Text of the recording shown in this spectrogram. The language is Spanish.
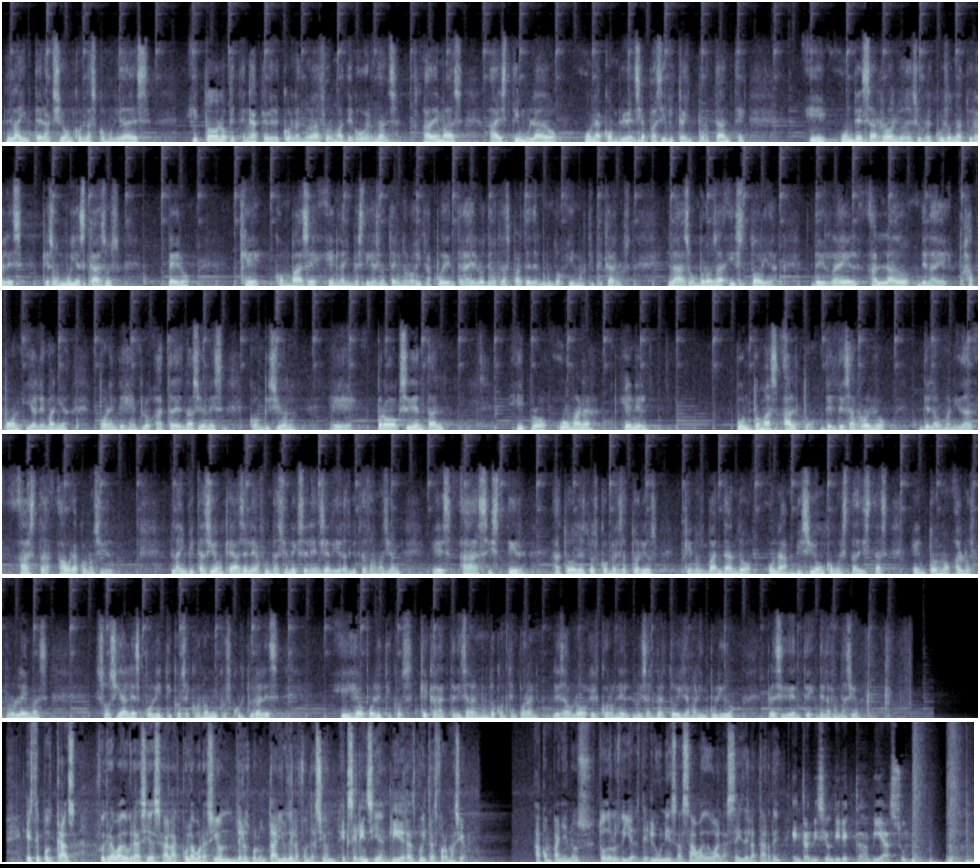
la interacción con las comunidades y todo lo que tenga que ver con las nuevas formas de gobernanza. Además, ha estimulado una convivencia pacífica importante y un desarrollo de sus recursos naturales que son muy escasos, pero que con base en la investigación tecnológica pueden traerlos de otras partes del mundo y multiplicarlos. La asombrosa historia de Israel al lado de la de Japón y Alemania ponen de ejemplo a tres naciones con visión eh, pro-occidental y pro-humana en el punto más alto del desarrollo de la humanidad hasta ahora conocido. La invitación que hace la Fundación Excelencia, Liderazgo y Transformación es a asistir a todos estos conversatorios que nos van dando una visión como estadistas en torno a los problemas sociales, políticos, económicos, culturales y geopolíticos que caracterizan al mundo contemporáneo. Les habló el coronel Luis Alberto Villamarín Pulido, presidente de la Fundación. Este podcast fue grabado gracias a la colaboración de los voluntarios de la Fundación Excelencia, Liderazgo y Transformación. Acompáñenos todos los días de lunes a sábado a las 6 de la tarde en transmisión directa vía Zoom.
